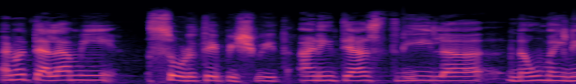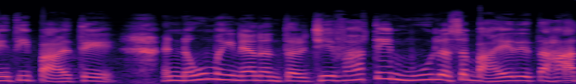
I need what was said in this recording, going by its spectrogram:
आणि मग त्याला मी सोडते पिशवीत आणि त्या स्त्रीला नऊ महिने ती पाळते. आणि नऊ महिन्यानंतर जेव्हा ते मूल असं बाहेर येतं हात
